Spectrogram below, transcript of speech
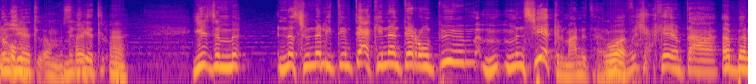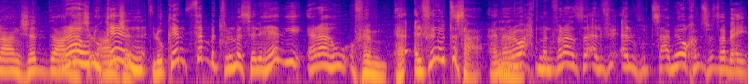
من جهه الأم من جهه الأم. يلزم ال nationalité نتاعك interrompue من سيكل معناتها. مش حكاية نتاع أبا عن جد عن راهو لو كان لو كان ثبت في المسألة هذه راهو فهم. 2009 أنا روحت من فرنسا 1975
